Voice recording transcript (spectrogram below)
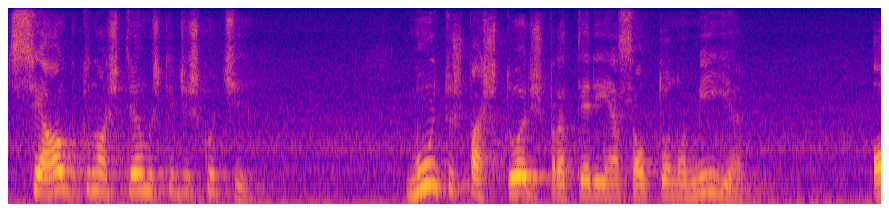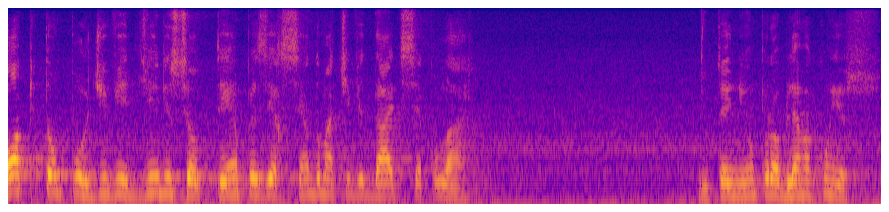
se é algo que nós temos que discutir. Muitos pastores, para terem essa autonomia, optam por dividir o seu tempo exercendo uma atividade secular. Não tem nenhum problema com isso.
